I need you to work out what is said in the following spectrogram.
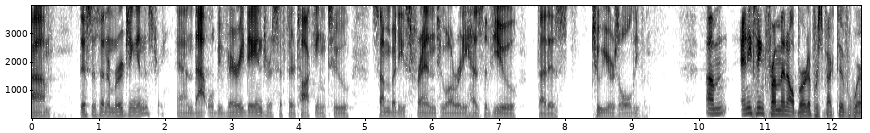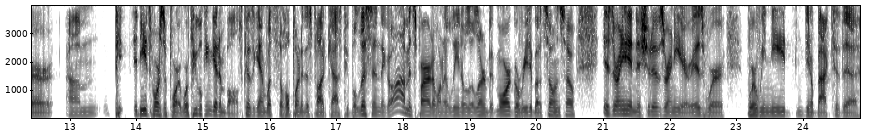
Um, this is an emerging industry, and that will be very dangerous if they're talking to somebody's friend who already has the view that is two years old, even. Anything from an Alberta perspective where um, it needs more support, where people can get involved. Because again, what's the whole point of this podcast? People listen, they go, oh, "I'm inspired. I want to learn a bit more. Go read about so and so." Is there any initiatives or any areas where where we need, you know, back to the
